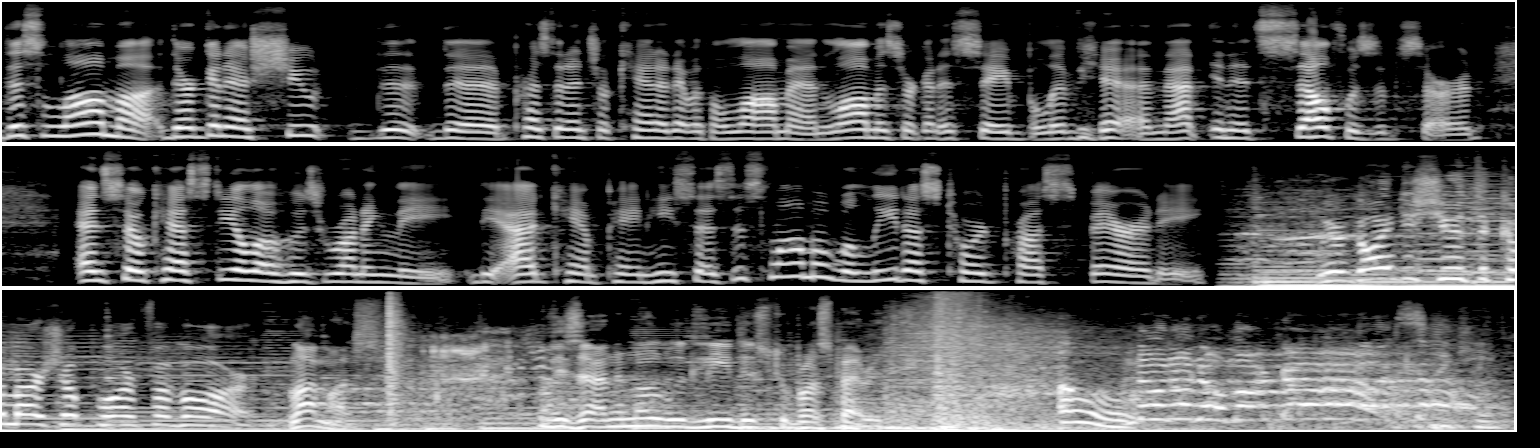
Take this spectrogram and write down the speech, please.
this llama, they're going to shoot the, the presidential candidate with a llama, and llamas are going to save Bolivia, and that in itself was absurd. And so Castillo, who's running the, the ad campaign, he says this llama will lead us toward prosperity. We're going to shoot the commercial, por favor. Llamas. This animal would lead us to prosperity. Oh. No, no, no, Marcos! It's like he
